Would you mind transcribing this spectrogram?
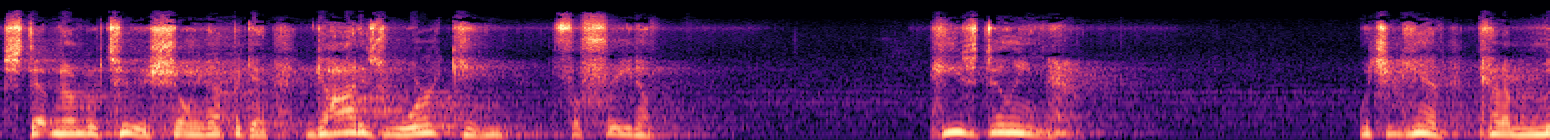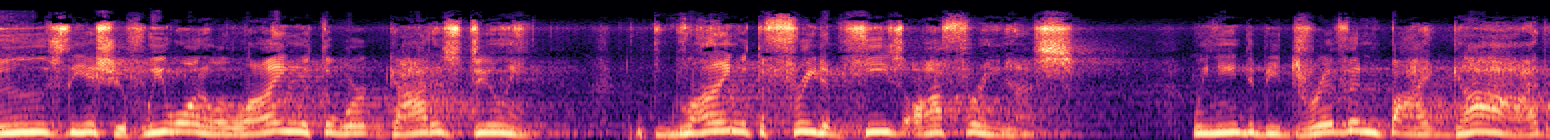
step number two is showing up again. God is working for freedom. He's doing that. Which again kind of moves the issue. If we want to align with the work God is doing, align with the freedom He's offering us, we need to be driven by God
